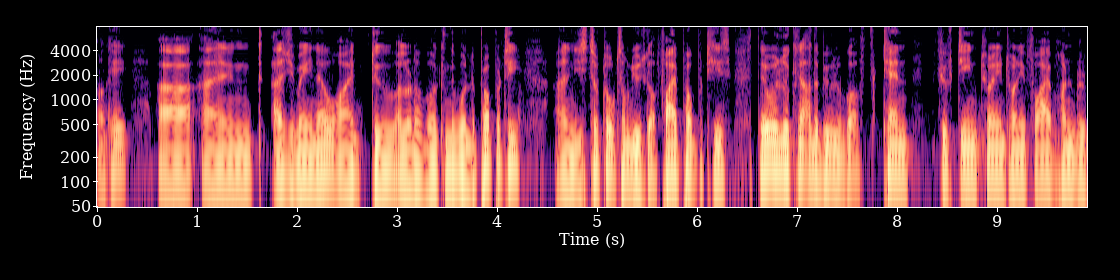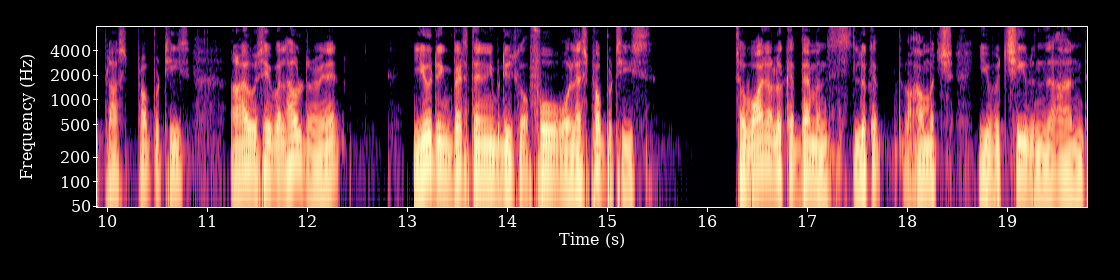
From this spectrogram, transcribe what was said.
Okay, uh, and as you may know, I do a lot of work in the world of property. And you still talk to somebody who's got five properties, they're always looking at other people who've got 10, 15, 20, 25, 100 plus properties. And I would say, well, hold on a minute. You're doing better than anybody who's got four or less properties. So why not look at them and look at how much you've achieved and the, and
